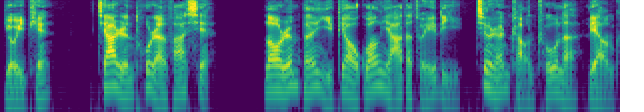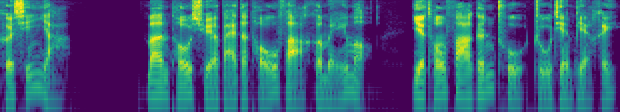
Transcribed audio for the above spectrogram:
有一天，家人突然发现，老人本已掉光牙的嘴里竟然长出了两颗新牙，满头雪白的头发和眉毛也从发根处逐渐变黑，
